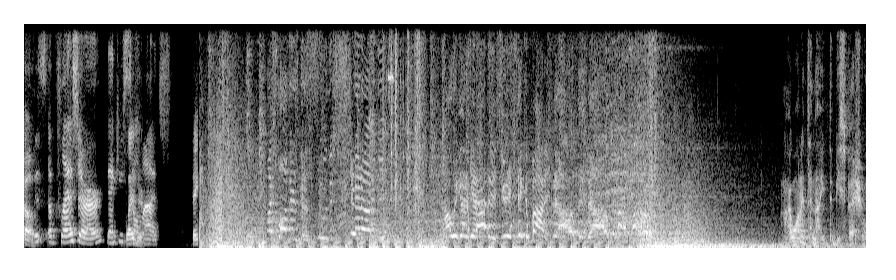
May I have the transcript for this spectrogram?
Oh, it's a pleasure. Thank you pleasure. so much. Thank you. My father's gonna sue the shit out of me. How are we gonna get out of this? You didn't think about it. No, no. I wanted tonight to be special.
